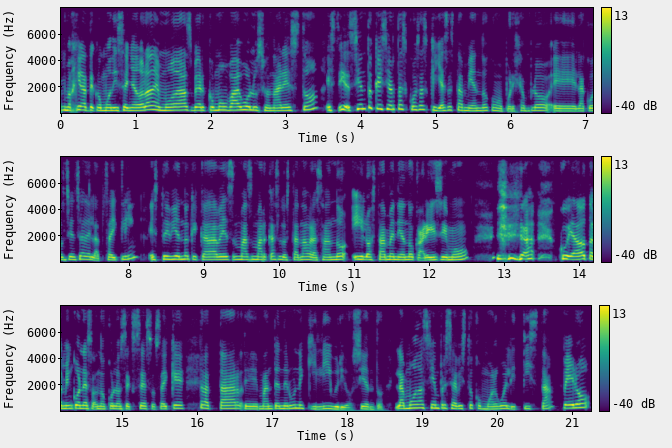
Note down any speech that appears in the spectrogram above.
imagínate, como diseñadora de modas, ver cómo va a evolucionar esto. siento que hay ciertas cosas que ya se están viendo, como por ejemplo eh, la conciencia del upcycling. Estoy viendo que cada vez más marcas lo están abrazando y lo están vendiendo carísimo. Cuidado también con eso, no con los excesos. Hay que tratar de mantener un equilibrio, siento. La moda siempre se ha visto como algo elitista, pero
